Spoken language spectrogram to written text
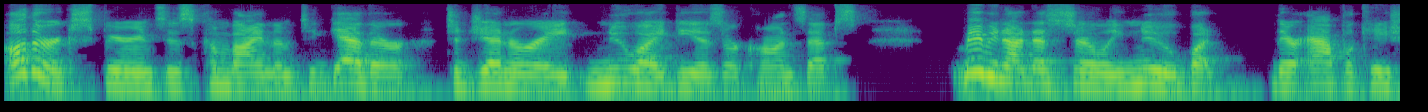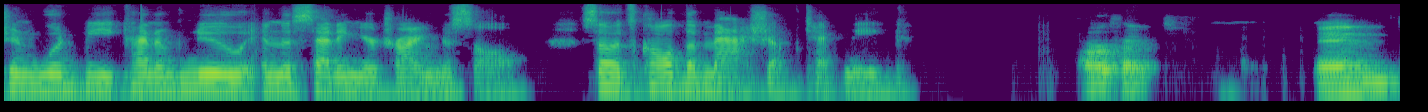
other experiences, combine them together to generate new ideas or concepts. Maybe not necessarily new, but their application would be kind of new in the setting you're trying to solve. So it's called the mashup technique. Perfect. And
